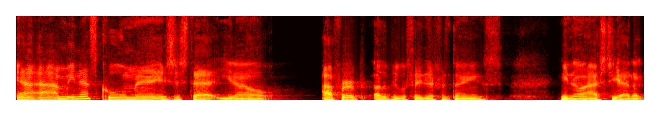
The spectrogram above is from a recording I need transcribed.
yeah, I mean that's cool, man. It's just that you know I've heard other people say different things. You know, I actually had a,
